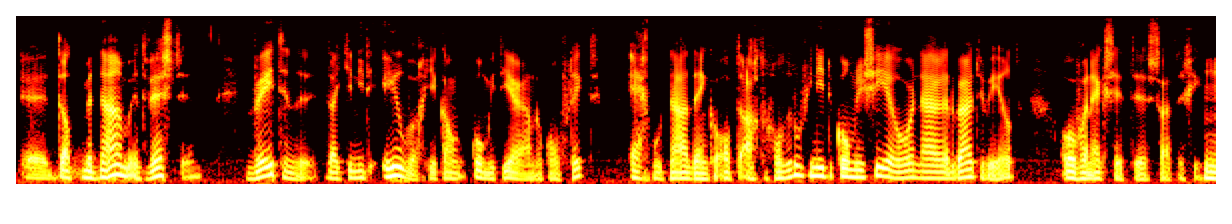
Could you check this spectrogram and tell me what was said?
uh, dat met name het Westen, wetende dat je niet eeuwig je kan committeren aan een conflict, echt moet nadenken op de achtergrond. Dan hoef je niet te communiceren hoor naar de buitenwereld over een exit-strategie. Hm.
